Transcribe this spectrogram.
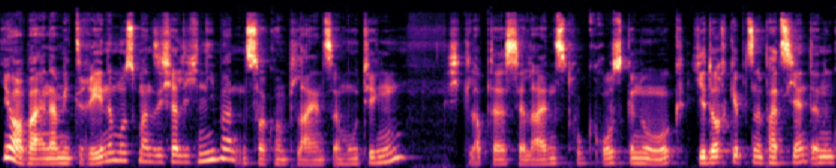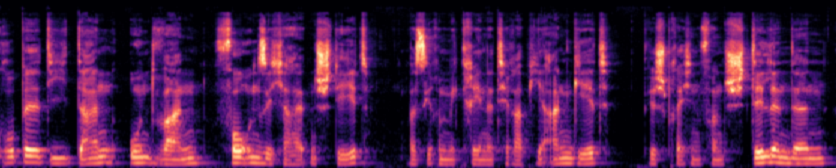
Ja, bei einer Migräne muss man sicherlich niemanden zur Compliance ermutigen. Ich glaube, da ist der Leidensdruck groß genug. Jedoch gibt es eine Patientinnengruppe, die dann und wann vor Unsicherheiten steht, was ihre Migränetherapie angeht. Wir sprechen von stillenden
